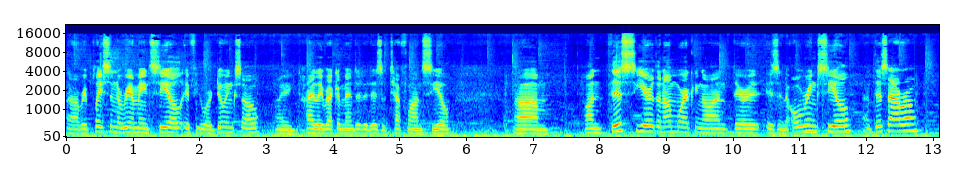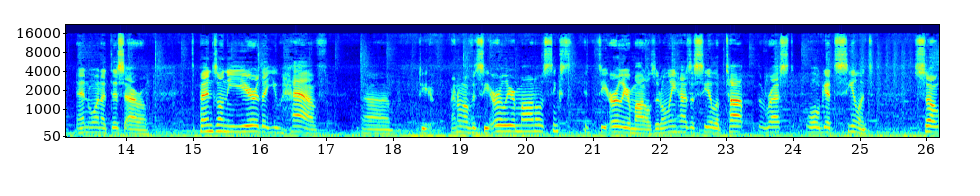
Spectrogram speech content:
uh, replacing the rear main seal if you are doing so, I highly recommend it. It is a Teflon seal. Um, on this year that I'm working on, there is an O-ring seal at this arrow and one at this arrow. Depends on the year that you have. Uh, the, I don't know if it's the earlier models. I think it's the earlier models. It only has a seal up top. The rest all get sealant. So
